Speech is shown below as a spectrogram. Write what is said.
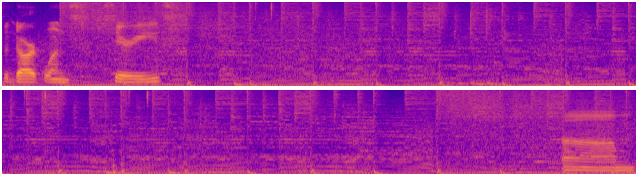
the Dark Ones series. Um,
